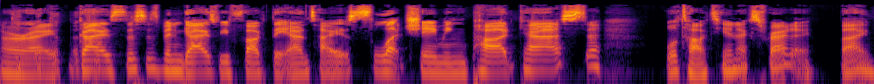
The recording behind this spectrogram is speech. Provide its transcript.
All right. Guys, this has been Guys We Fucked, the anti slut shaming podcast. We'll talk to you next Friday. Bye.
